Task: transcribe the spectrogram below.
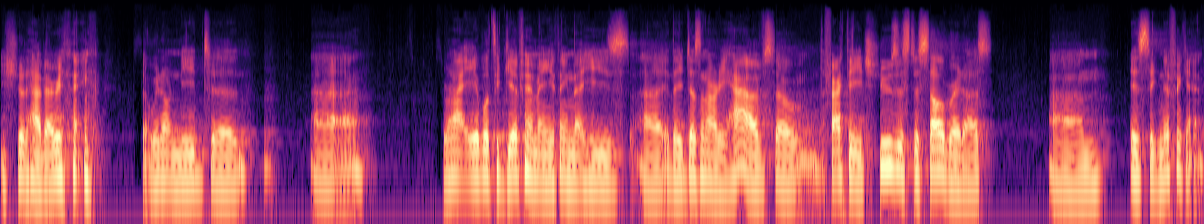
he should have everything. So we don't need to. Uh, we're not able to give him anything that he's uh, that he doesn't already have. So the fact that he chooses to celebrate us um, is significant.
